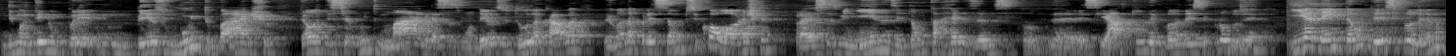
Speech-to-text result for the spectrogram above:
de manter um, um peso muito baixo, então de ser muito magra, essas modelos e tudo, acaba levando a pressão psicológica para essas meninas, então está realizando esse, é, esse ato levando a esse problema. E além então desse problema,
